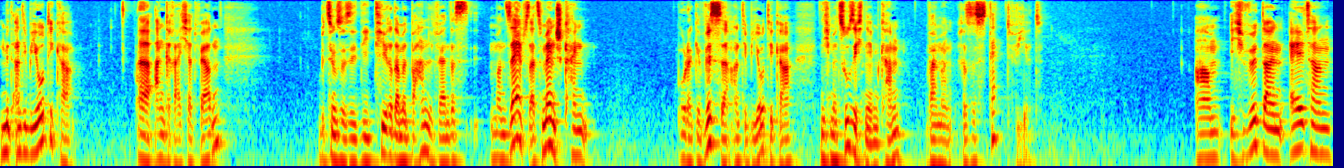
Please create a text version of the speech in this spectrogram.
mit Antibiotika äh, angereichert werden, beziehungsweise die Tiere damit behandelt werden, dass man selbst als Mensch kein oder gewisse Antibiotika nicht mehr zu sich nehmen kann, weil man resistent wird. Ähm, ich würde deinen Eltern,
